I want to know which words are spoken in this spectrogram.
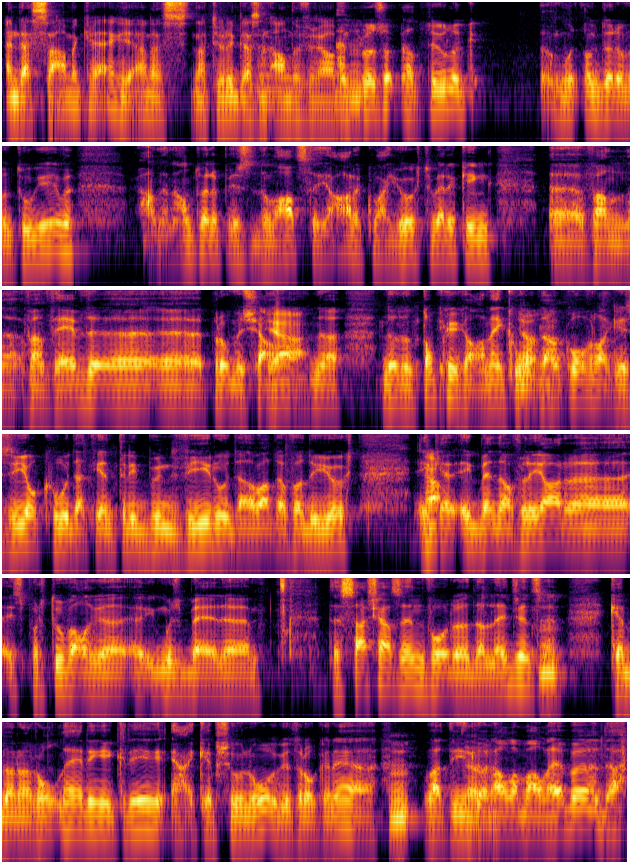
En dat samen krijgen, ja, dat is natuurlijk dat is een ander verhaal. En plus ook natuurlijk, we moeten ook durven toegeven, ja, in Antwerpen is de laatste jaren qua jeugdwerking eh, van, eh, van vijfde eh, provinciaal Ja. naar, naar de top gegaan. Ik hoor Ja. dat ook overal. Je ziet ook hoe dat die in tribune 4, hoe dat wat er voor de jeugd... Ik, Ja. heb- ik ben daar vorig jaar, is per toeval, ge- ik moest bij de, de Sasha zijn voor eh, de Legends. En ik heb daar een rondleiding gekregen. Ja, ik heb zo'n ogen getrokken. Hè. Wat die daar allemaal hebben. Dat...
